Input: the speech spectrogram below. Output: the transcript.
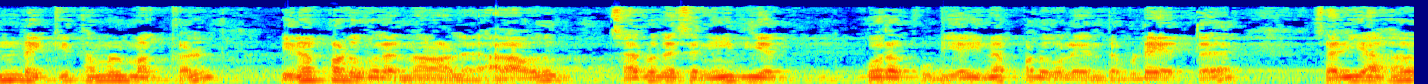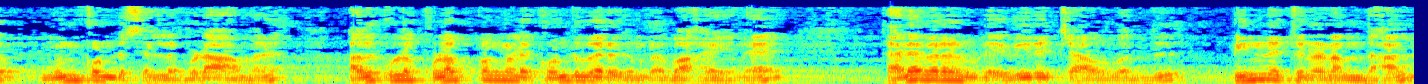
இன்றைக்கு தமிழ் மக்கள் இனப்படுகொலை நாள் அதாவது சர்வதேச நீதியை கூறக்கூடிய இனப்படுகொலை என்ற விடயத்தை சரியாக முன்கொண்டு செல்ல விடாம அதுக்குள்ள குழப்பங்களை கொண்டு வருகின்ற வகையில தலைவர்களுடைய வீரச்சாவு வந்து பின்னுக்கு நடந்தால்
